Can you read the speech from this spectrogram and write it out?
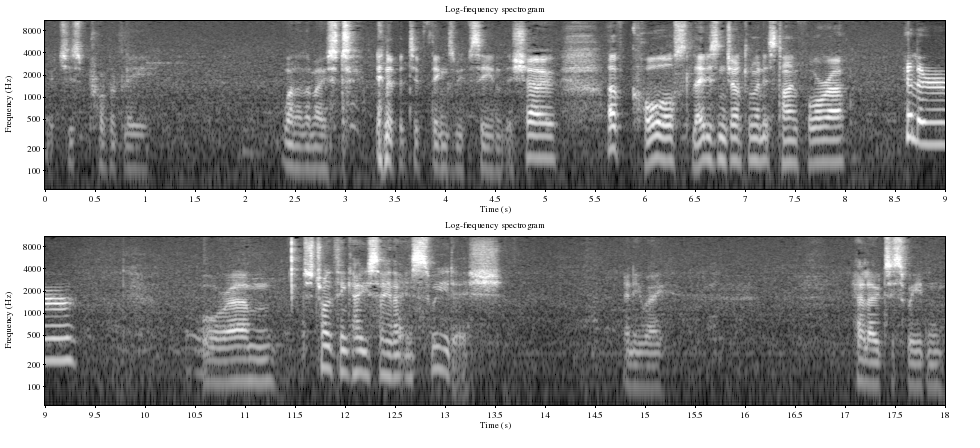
which is probably one of the most innovative things we've seen at the show. Of course, ladies and gentlemen, it's time for a hello. Or um, just trying to think how you say that in Swedish. Anyway, hello to Sweden.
